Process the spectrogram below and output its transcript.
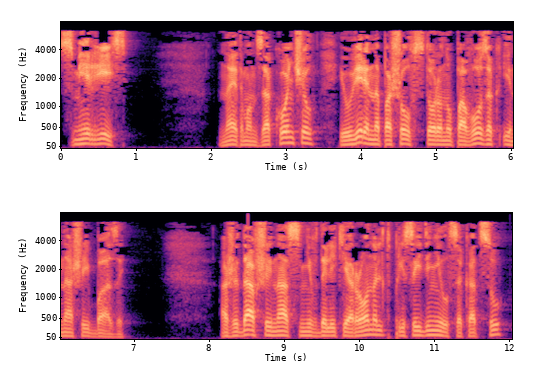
Смирись! На этом он закончил и уверенно пошел в сторону повозок и нашей базы. Ожидавший нас невдалеке Рональд присоединился к отцу,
